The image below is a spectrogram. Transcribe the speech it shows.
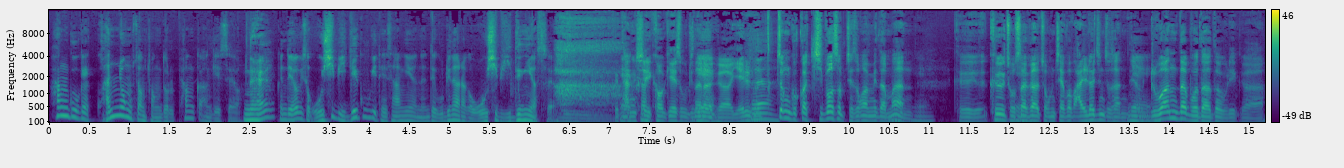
한국의 관용성 정도를 평가한 게 있어요. 네. 근데 여기서 52개국이 대상이었는데 우리나라가 52등이었어요. 아, 그 당시 예, 거기에서 우리나라가 예. 를 들어 네. 특정 국가 집어서 죄송합니다만 예. 그, 그 조사가 예. 좀 제법 알려진 조사인데요. 예. 루안다보다도 우리가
